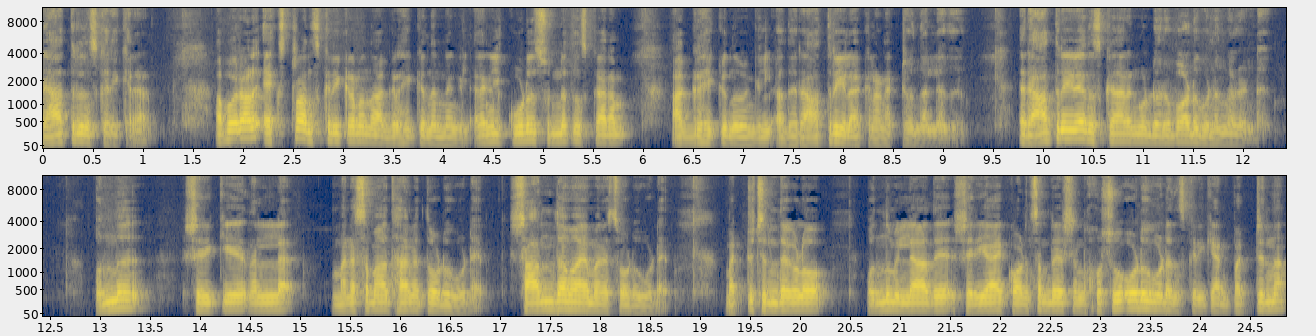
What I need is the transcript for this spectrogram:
രാത്രി നിസ്കരിക്കലാണ്. അപ്പോൾ ഒരാൾ എക്സ്ട്രാ നിസ്കരിക്കണമെന്ന് ആഗ്രഹിക്കുന്നുണ്ടെങ്കിൽ അല്ലെങ്കിൽ കൂടുതൽ സുന്നത്ത് നിസ്കാരം ആഗ്രഹിക്കുന്നുവെങ്കിൽ അത് രാത്രിയിലാക്കലാണ് ഏറ്റവും നല്ലത്. രാത്രിയിലെ നിസ്കാരം കൊണ്ട് ഒരുപാട് ഗുണങ്ങളുണ്ട്. ഒന്ന് ശരിക്ക് നല്ല മനസമാധാനത്തോടുകൂടെ ശാന്തമായ മനസ്സോടുകൂടെ മറ്റു ചിന്തകളോ ഒന്നുമില്ലാതെ ശരിയായ കോൺസെൻട്രേഷൻ ഹുഷുവോടുകൂടെ നിസ്കരിക്കാൻ പറ്റുന്ന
